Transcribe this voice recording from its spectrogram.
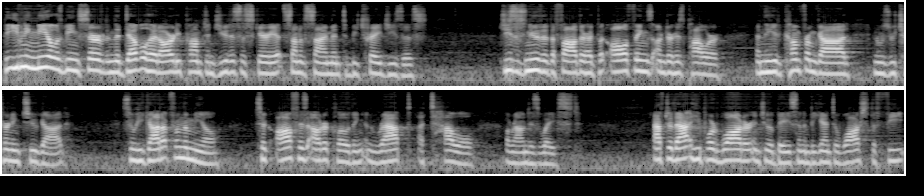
The evening meal was being served, and the devil had already prompted Judas Iscariot, son of Simon, to betray Jesus. Jesus knew that the Father had put all things under his power, and that he had come from God and was returning to God. So he got up from the meal, took off his outer clothing, and wrapped a towel around his waist. After that, he poured water into a basin and began to wash the feet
